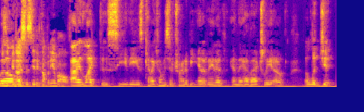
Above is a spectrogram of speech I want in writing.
Well, it'd be nice to see the company evolve. I like to see these kind of companies that are trying to be innovative, and they have actually a, a legit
